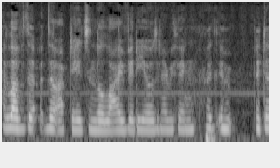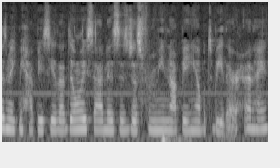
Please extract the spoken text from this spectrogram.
I love the the updates and the live videos and everything. Like it does make me happy to see that. The only sadness is just for me not being able to be there, and I,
